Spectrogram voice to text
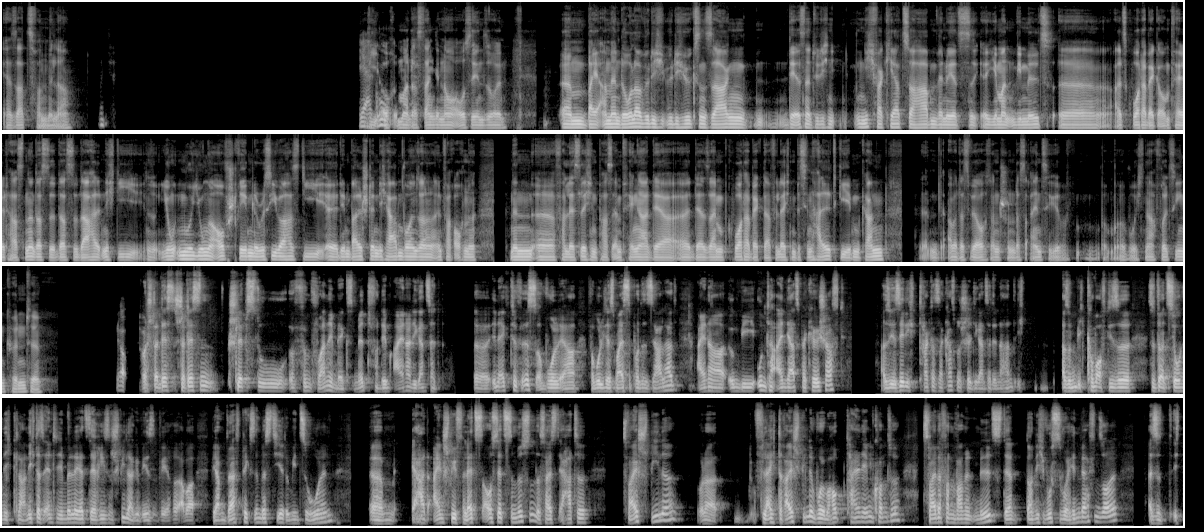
Ersatz von Miller. Ja, wie auch immer das dann genau aussehen soll. Ähm, bei Amendola würde ich, würde ich höchstens sagen, der ist natürlich ni- nicht verkehrt zu haben, wenn du jetzt äh, jemanden wie Mills äh, als Quarterback auf dem Feld hast, ne? dass, du, dass du da halt nicht die nur junge, aufstrebende Receiver hast, die äh, den Ball ständig haben wollen, sondern einfach auch eine, einen äh, verlässlichen Passempfänger, der, äh, der seinem Quarterback da vielleicht ein bisschen Halt geben kann. Ähm, Aber das wäre auch dann schon das Einzige, wo ich nachvollziehen könnte. Aber stattdessen, stattdessen schleppst du äh, fünf Running Backs mit, von dem einer die ganze Zeit äh, inactive ist, obwohl er vermutlich das meiste Potenzial hat. Einer irgendwie unter ein Yards per Carry schafft. Also ihr seht, ich trage das Sarkasmusschild die ganze Zeit in der Hand. Ich, also ich komme auf diese Situation nicht klar. Nicht, dass Anthony Miller jetzt der Riesenspieler gewesen wäre, aber wir haben Draftpicks investiert, um ihn zu holen. Ähm, er hat ein Spiel verletzt aussetzen müssen. Das heißt, er hatte zwei Spiele oder vielleicht drei Spiele, wo er überhaupt teilnehmen konnte. Zwei davon waren mit Mills, der noch nicht wusste, wo er hinwerfen soll. Also ich,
